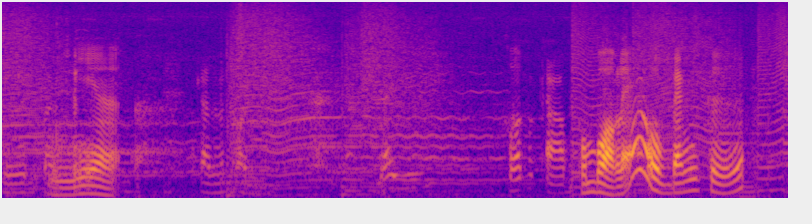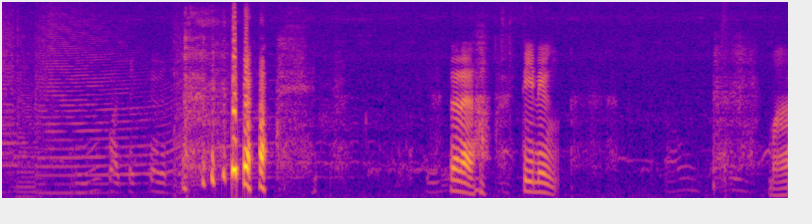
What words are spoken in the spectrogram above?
เดินไปเนี่ยกันมันก่อนได้ยินซอสมะขามผมบอกแล้วแบงค์เกิดหนีกว่าจะเกิดเท่าไหร่ละตีหนึ่ง มา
